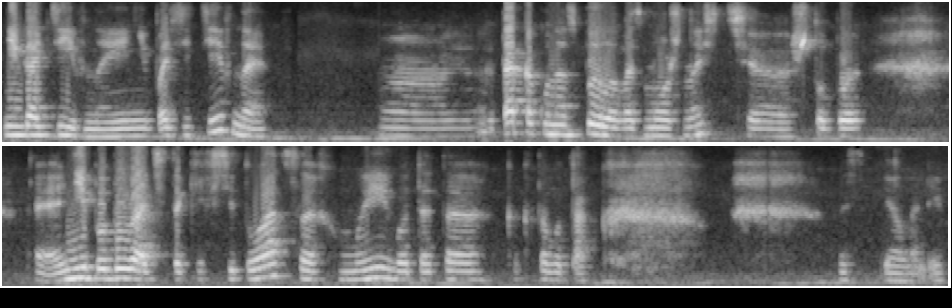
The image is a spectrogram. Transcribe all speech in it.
негативное и не позитивное, э, так как у нас была возможность, э, чтобы э, не побывать в таких ситуациях, мы вот это как-то вот так сделали.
